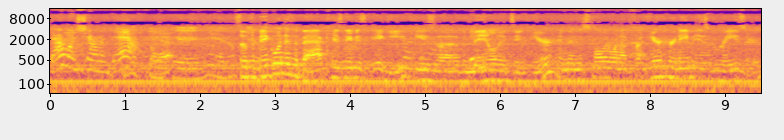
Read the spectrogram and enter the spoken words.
That one's showing down. Yeah. So the big one in the back, his name is Iggy. He's uh, the male that's in here. And then the smaller one up front here, her name is Razor.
